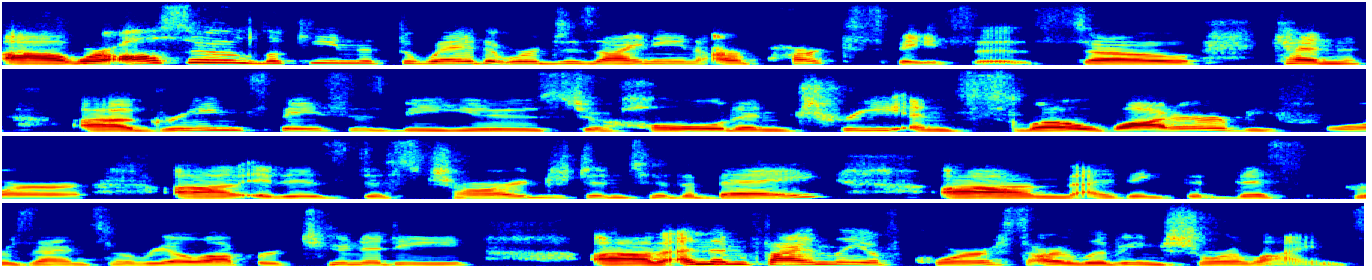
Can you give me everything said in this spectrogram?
Uh, we're also looking at the way that we're designing our park spaces. So can uh, green spaces be used to hold and treat and slow water before uh, it is discharged into the bay? Um, I think that this presents a real opportunity. Um, and then finally, of course, our living shorelines.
